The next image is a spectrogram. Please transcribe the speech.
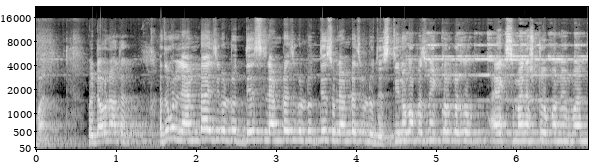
one कोई डाउट आता? है देखो lambda is equal to this lambda is equal to this और lambda is equal to this तीनों को आपस में इक्वल कर दो। एक्स माइनस टू अपॉन में one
